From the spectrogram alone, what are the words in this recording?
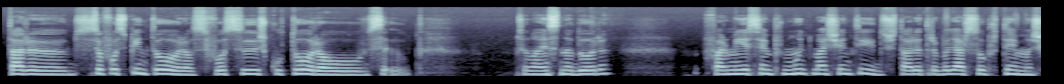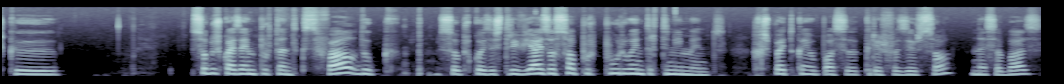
estar. a- se eu fosse pintora, ou se fosse escultora, ou se- sei lá, encenadora, far-me-ia sempre muito mais sentido estar a trabalhar sobre temas que. sobre os quais é importante que se fale do que sobre coisas triviais ou só por puro entretenimento. Respeito quem eu possa querer fazer só nessa base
